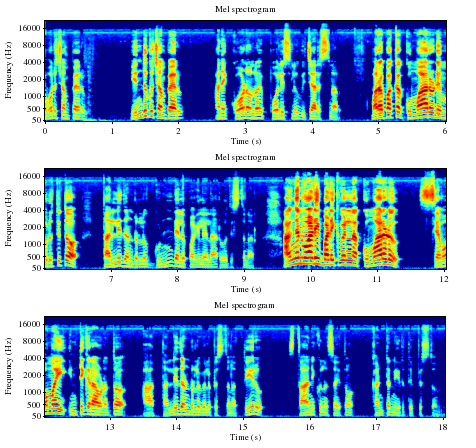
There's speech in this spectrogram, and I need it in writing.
ఎవరు చంపారు? ఎందుకు చంపారు? అనే కోణంలో పోలీసులు విచారిస్తున్నారు. మరోపక్క కుమారుడి మృతితో తల్లిదండ్రులు గుండెలు పగిలేలా రోధిస్తున్నారు. అంగన్వాడీ బడికి వెళ్ళిన కుమారుడు శవమై ఇంటికి రావడంతో ఆ తల్లిదండ్రులు విలపిస్తున్న తీరు స్థానికులను సైతం కంటనీరు తెప్పిస్తోంది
